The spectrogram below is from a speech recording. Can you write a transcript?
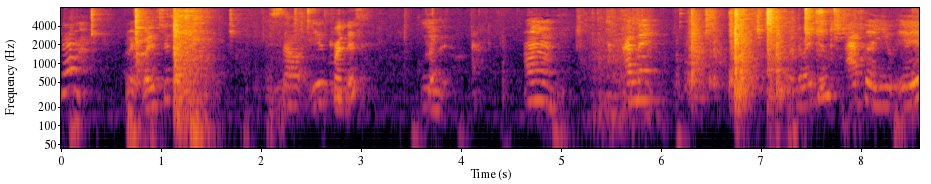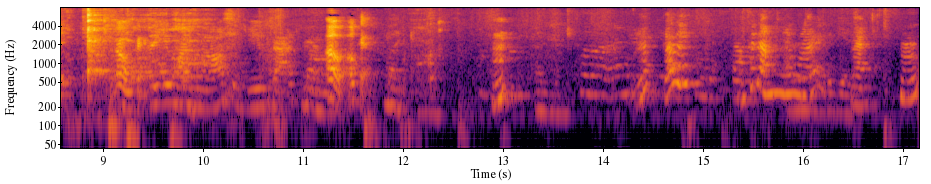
Yeah. Wait, what is this? So you For can. this? Yeah. Mm. I mean, What do I do? after you eat, Oh, okay. or you want more to use that. Oh, okay. Đó đi. Không thích ăn nhưng lấy. Nè. Hmm?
